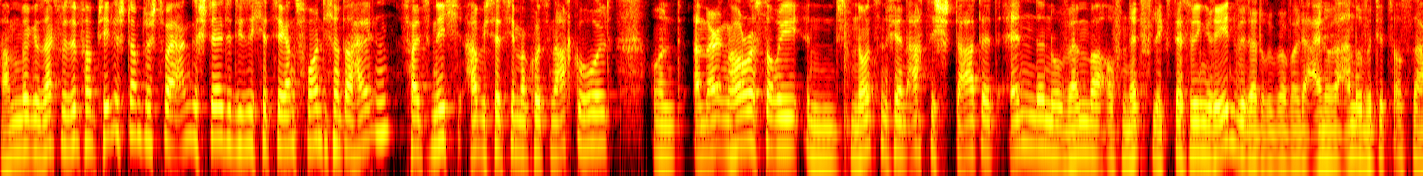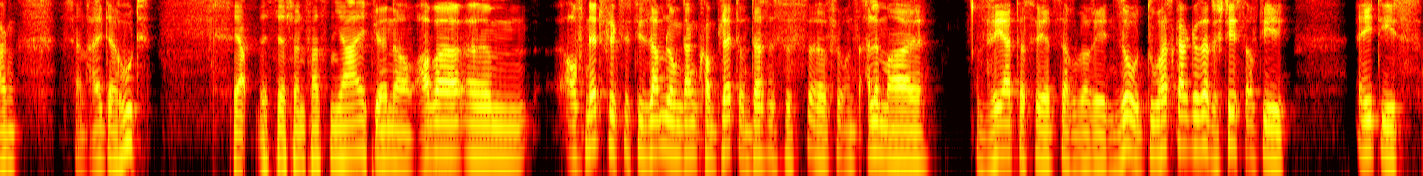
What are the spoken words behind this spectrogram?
Haben wir gesagt, wir sind vom Telestammtisch zwei Angestellte, die sich jetzt hier ganz freundlich unterhalten? Falls nicht, habe ich es jetzt hier mal kurz nachgeholt. Und American Horror Story in 1984 startet Ende November auf Netflix. Deswegen reden wir darüber, weil der eine oder andere wird jetzt auch sagen, das ist ja ein alter Hut. Ja, ist ja schon fast ein Jahr alt. Genau, aber ähm, auf Netflix ist die Sammlung dann komplett und das ist es äh, für uns alle mal wert, dass wir jetzt darüber reden. So, du hast gerade gesagt, du stehst auf die 80s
